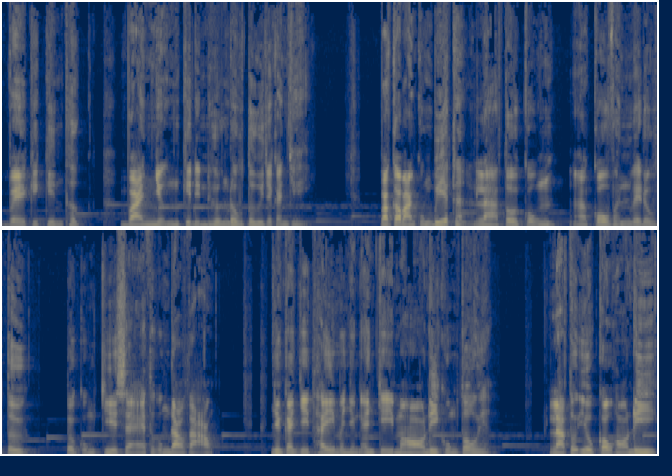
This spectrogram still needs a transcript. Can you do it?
về cái kiến thức và những cái định hướng đầu tư cho các anh chị. Và các bạn cũng biết là tôi cũng à, cố vấn về đầu tư, tôi cũng chia sẻ, tôi cũng đào tạo. Nhưng các anh chị thấy mà những anh chị mà họ đi cùng tôi là tôi yêu cầu họ đi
